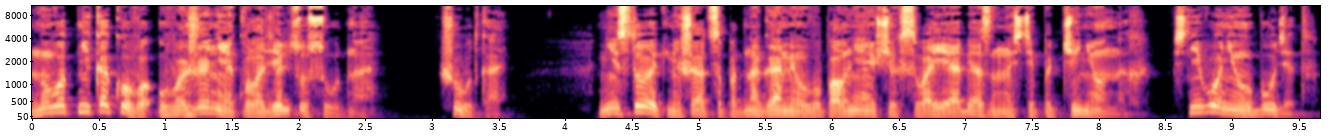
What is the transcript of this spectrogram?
Ну вот никакого уважения к владельцу судна. Шутка. Не стоит мешаться под ногами у выполняющих свои обязанности подчиненных. С него не убудет.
